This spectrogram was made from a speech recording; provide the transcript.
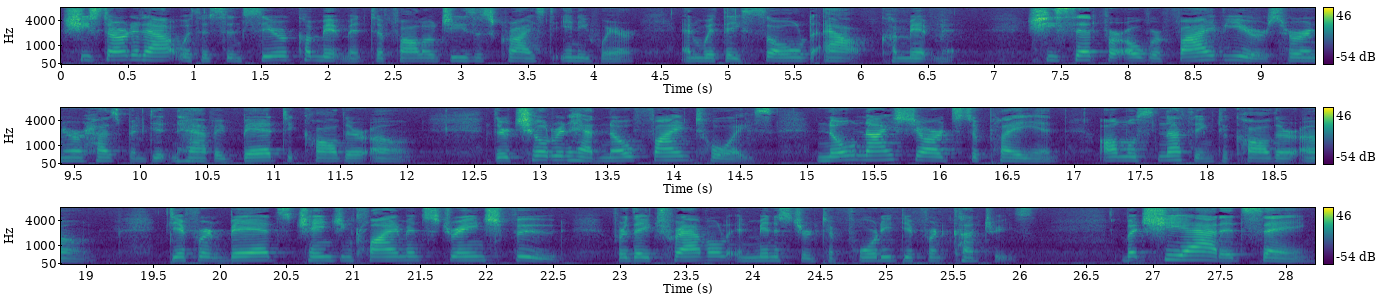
She started out with a sincere commitment to follow Jesus Christ anywhere and with a sold out commitment. She said for over five years her and her husband didn't have a bed to call their own. Their children had no fine toys, no nice yards to play in, almost nothing to call their own different beds, changing climates, strange food, for they traveled and ministered to forty different countries. But she added, saying,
